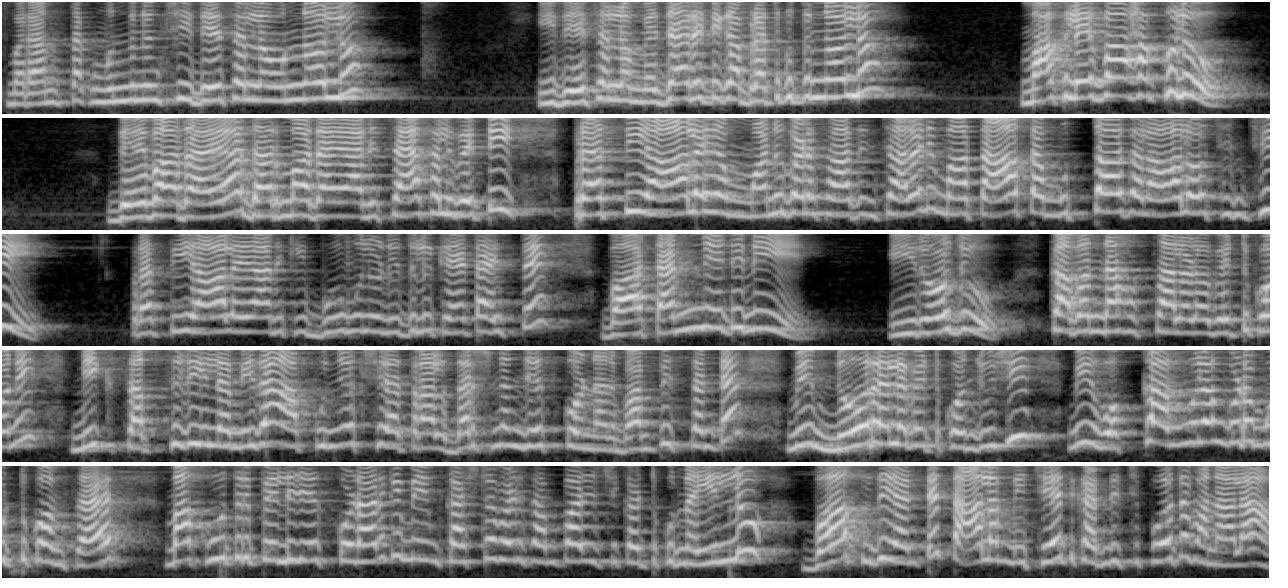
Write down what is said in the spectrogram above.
మరి అంతకు ముందు నుంచి ఈ దేశంలో ఉన్నోళ్ళు? ఈ దేశంలో మెజారిటీగా బ్రతుకుతున్న వాళ్ళు మాకు లేవా హక్కులు? దేవాదాయ ధర్మాదాయ అని శాఖలు పెట్టి ప్రతి ఆలయం మనుగడ సాధించాలని మా తాత ముత్తాతలు ఆలోచించి ప్రతి ఆలయానికి భూములు నిధులు కేటాయిస్తే వాటన్నిటినీ ఈరోజు కబంధ హస్తాలలో పెట్టుకొని మీకు సబ్సిడీల మీద ఆ పుణ్యక్షేత్రాలు దర్శనం చేసుకోండి అని పంపిస్తుంటే మేము నోరెల పెట్టుకొని చూసి మీ ఒక్క అంగుళం కూడా ముట్టుకోం సార్. మా కూతురు పెళ్ళి చేసుకోవడానికి మేము కష్టపడి సంపాదించి కట్టుకున్న ఇల్లు వర్క్ది అంటే తాళం మీ చేతికి అందించిపోతాం అనాలా?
